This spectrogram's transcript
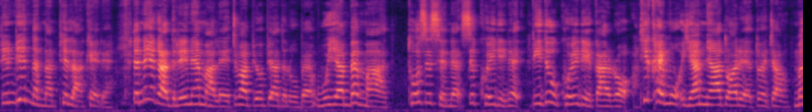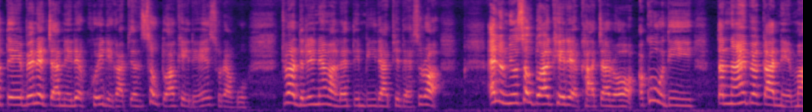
ပြင်းပြင်းထန်ထန်ဖြစ်လာခဲ့တယ်။တနေ့ကသတင်းထဲမှာလည်းကျွန်မပြောပြသလိုပဲဝူရန်ဘက်မှာထိုးစစ်ဆင်တဲ့စစ်ခွေးတွေနဲ့ပြည်သူခွေးတွေကတော့ထိခိုက်မှုအများများသွားတဲ့အတွက်ကြောင့်မတည်ဘဲနဲ့ကြာနေတဲ့ခွေးတွေကပြန်ဆုတ်သွားခဲ့တယ်ဆိုတာကိုကျွန်မသတင်းထဲမှာလည်းတင်ပြီးသားဖြစ်တယ်ဆိုတော့အဲ့လိုမျိုးဆုတ်သွားခဲ့တဲ့အခါကျတော့အခုဒီတနိုင်းဘက်ကနေမှ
